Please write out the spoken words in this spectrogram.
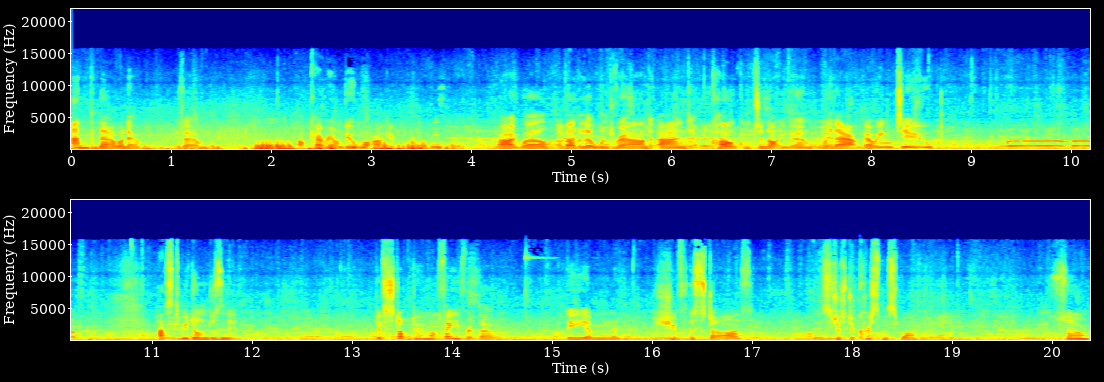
And now I know. So carry on doing what I do. right, well, I've had a little wander around and can't come to Nottingham without going to... Has to be done, doesn't it? They've stopped doing my favourite though. The um, Shoot for the Stars. It's just a Christmas one. So,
